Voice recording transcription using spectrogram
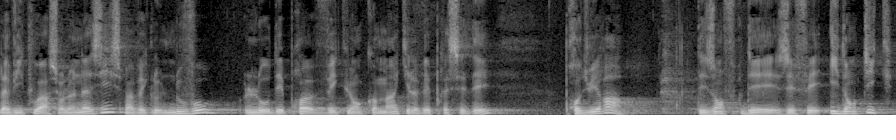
la victoire sur le nazisme, avec le nouveau lot d'épreuves vécues en commun qui l'avait précédé, produira des, des, effets identiques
